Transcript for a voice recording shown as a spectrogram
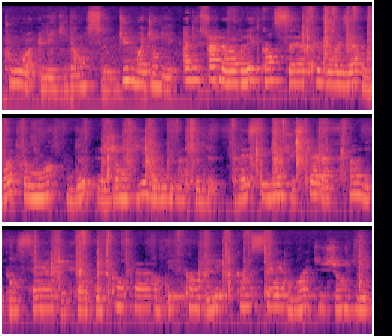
pour les guidances du mois de janvier. Alors, les cancers que vous réserve votre mois de janvier 2022. Restez bien jusqu'à la fin, les cancers. Je vais faire des camps par des camps, les cancers mois de janvier.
